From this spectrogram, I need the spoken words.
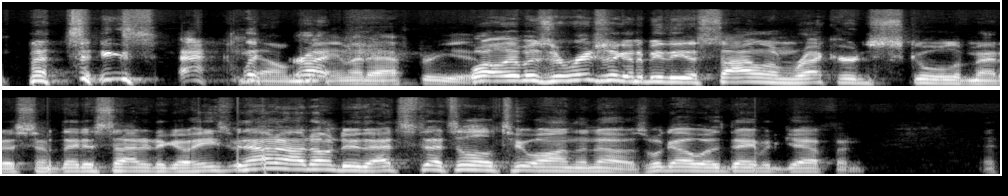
That's exactly They'll right. name it after you. Well, it was originally going to be the Asylum Records School of Medicine, but they decided to go. He's no, no, don't do that. That's, that's a little too on the nose. We'll go with David Geffen. But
